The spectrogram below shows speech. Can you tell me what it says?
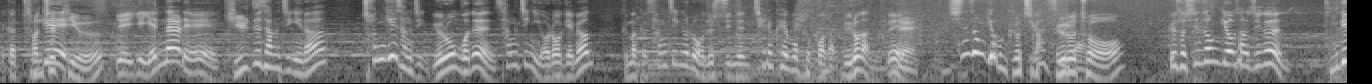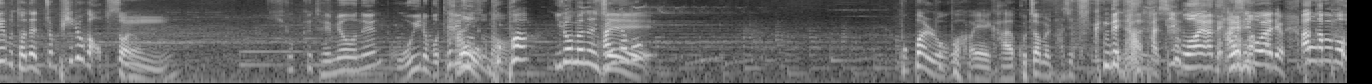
그러니까 두 전체 개. 피우. 예, 이게 옛날에 길드 상징이나 천개 상징 이런 거는 상징이 여러 개면 그만큼 상징으로 얻을 수 있는 체력 회복 효과가 늘어났는데 네. 신성 기업은 그렇지가 않습니다. 그렇죠. 그래서 신성 기업 상징은 두 개부터는 좀 필요가 없어요. 음. 이렇게 되면은 오히려 뭐 테리 오, 선수나 폭파? 이러면은 이제 다이나모? 폭발로 예, 가, 고점을 다시 근데 야 다시 모아야 돼. 다시 모아야 돼요. 아까 뭐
